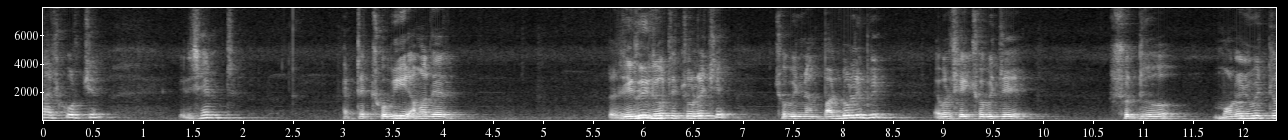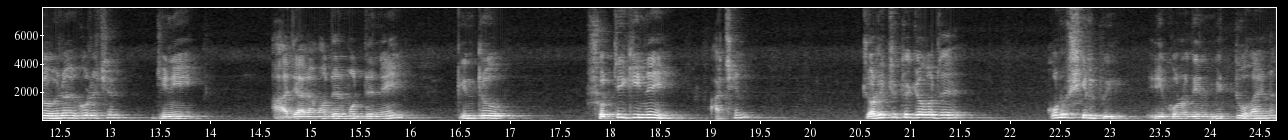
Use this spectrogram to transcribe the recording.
কাজ করছেন। রিসেন্ট একটা ছবি আমাদের রিলিজ হতে চলেছে, ছবির নাম পাণ্ডুলিপি, এবং সেই ছবিতে শুদ্ধ মনোজ মিত্র অভিনয় করেছেন, যিনি আজ আর আমাদের মধ্যে নেই, কিন্তু সত্যি কি নেই? আছেন? চলচ্চিত্র জগতে কোনো শিল্পী কোনো দিন মৃত্যু হয় না।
